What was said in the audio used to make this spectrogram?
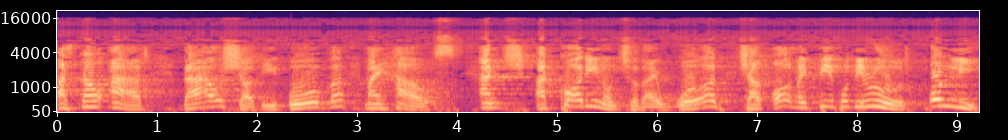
as thou art, thou shalt be over my house. And according unto thy word shall all my people be ruled. Only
